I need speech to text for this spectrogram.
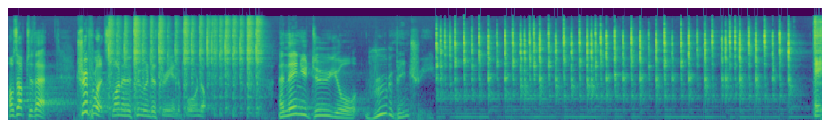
I was up to that. Triplets, one and a two and a three and a four and a. And then you do your rudimentary. Hey,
